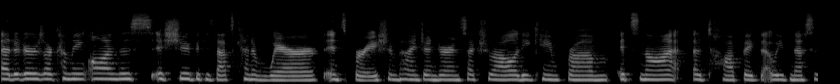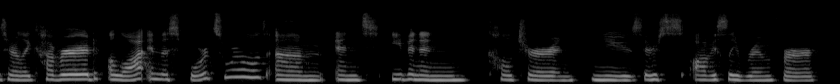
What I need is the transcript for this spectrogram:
editors are coming on this issue because that's kind of where the inspiration behind gender and sexuality came from. It's not a topic that we've necessarily covered a lot in the sports world. Um, and even in culture and news, there's obviously room for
